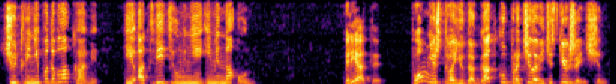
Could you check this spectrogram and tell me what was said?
чуть ли не под облаками, и ответил мне именно он. «Ряты, помнишь твою догадку про человеческих женщин?»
